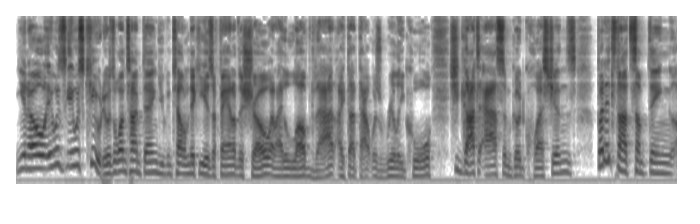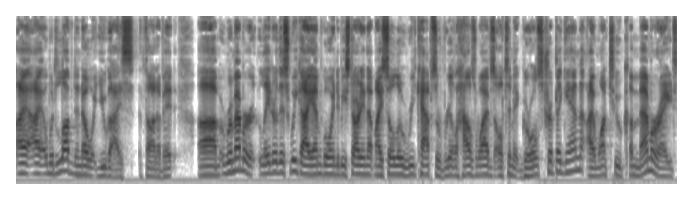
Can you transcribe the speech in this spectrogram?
you know, it was it was cute. It was a one time thing. You can tell Nikki is a fan of the show, and I loved that. I thought that was really cool. She got to ask some good questions, but it's not something I, I would love to know what you guys thought of it. Um, remember, later this week, I am going to be starting up my solo recaps of Real Housewives Ultimate Girls Trip again. I want to commemorate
